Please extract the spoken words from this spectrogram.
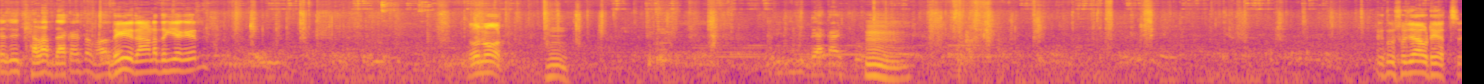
যেটা যদি খেলা দেখায় তো ভালো। দেখি রানাটা দেখি আগের। নট হুম। দেখায় তো। হুম। একদম সোজা উঠে যাচ্ছে।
